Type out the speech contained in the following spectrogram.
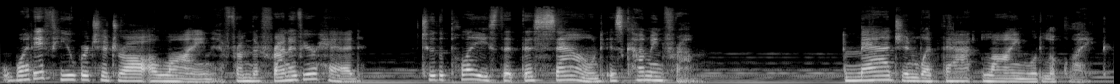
What if you were to draw a line from the front of your head to the place that this sound is coming from? Imagine what that line would look like.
